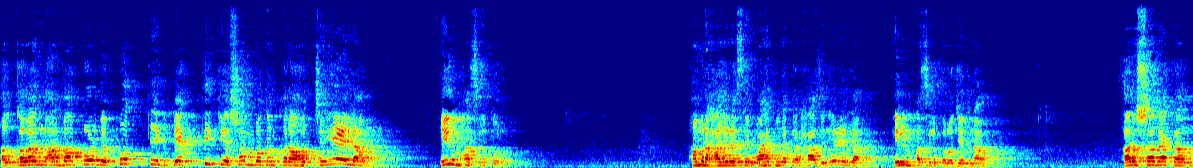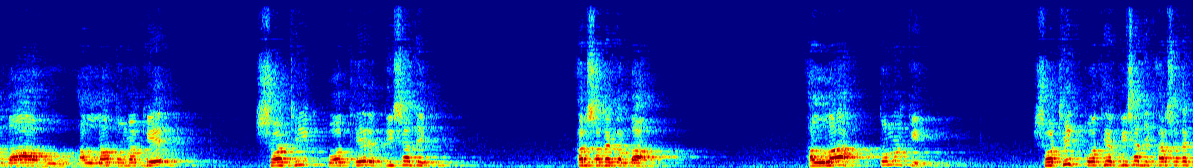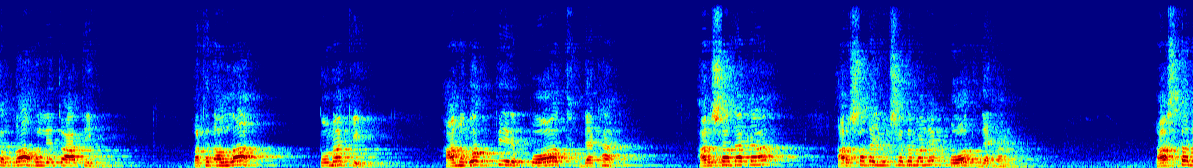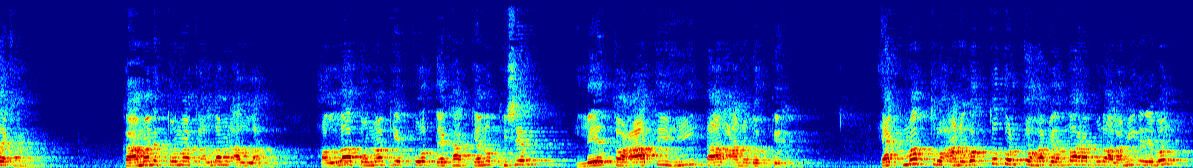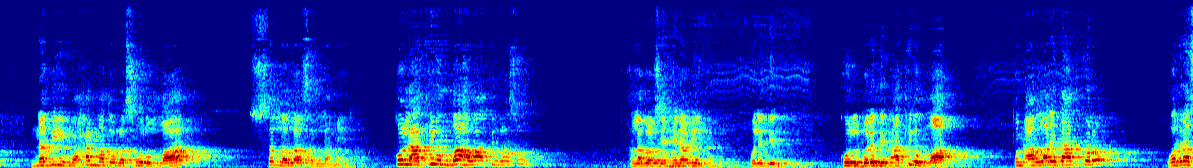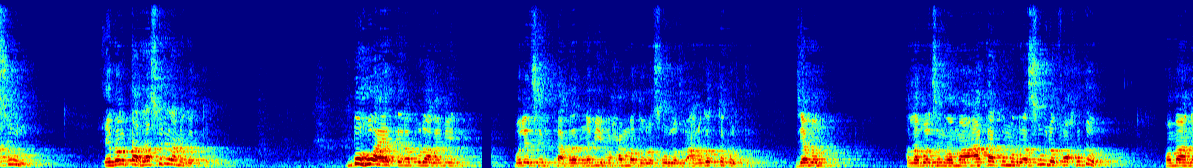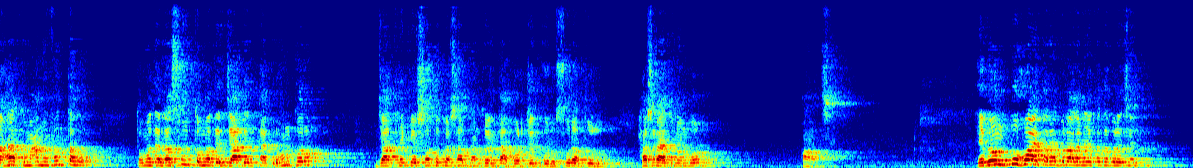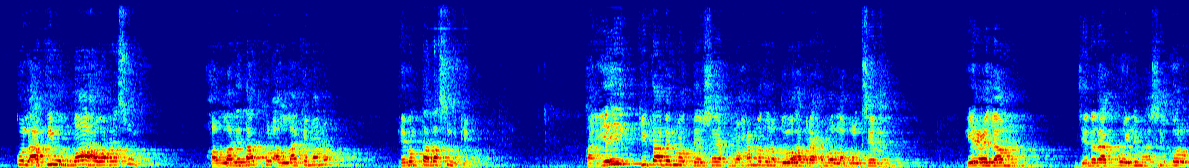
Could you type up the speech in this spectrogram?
আল কাবাদুল আরবাব পড়বে প্রত্যেক ব্যক্তিকে সম্বোধন করা হচ্ছে এলাম ইলম হাসিল করো আমরা হাজির এসে ওয়াহেদ মুজাক্কার হাজির এলাম ইলম হাসিল করো জেনে নাও। আরশাদাক আল্লাহ আল্লাহ তোমাকে সঠিক পথের দিশা দিক। আরশাদাক আল্লাহ আল্লাহ তোমাকে সঠিক পথের দিশা দিক। আরশাদাক আল্লাহ হলে তো আতি অর্থাৎ আল্লাহ তোমাকে আনুগত্যের পথ দেখাক। আরশাদাকা, আরশাদা ইউরশাদা মানে পথ দেখানো, রাস্তা দেখানো। কা মানে তোমাকে, আল্লাহ মানে আল্লাহ। আল্লাহ তোমাকে পথ দেখা কেন, কিসের? লে তাতিহি তার আনুগত্যের। একমাত্র আনুগত্য করতে হবে আল্লাহ রাবুল আলমিনের এবং নবী মোহাম্মদ রসুল্লাহ সাল্লাহ সাল্লামের কুল আতিউল্লাহ আতিউ রসুল। আল্লাহ বলছেন, হে নবী, বলে দিন। কুল, বলে দিন, আতিউল্লাহ। তোমরা আল্লাহর ইতাত করো, ওর রাসুল, এবং তার রাসুলের আনুগত্য করো। বহু আয়াতে রাবুল আলমিন বলেছেন, তার নবী মোহাম্মদ রসুল আনুগত্য করতে। যেমন আল্লাহ বলছেন, ওমা আতা কুমুর রাসুল ও ফখদ ওমা নাহা কুমান ফন্তাহ। তোমাদের রাসুল তোমাদের যা দেন তা গ্রহণ করো, যা থেকে শতক সাবধান করেন তা বর্জন করো। সুরাতুল হাসরাত নম্বর পাঁচ। এবং বহু আয়তা রাবুল আলমের কথা বলেছেন, কুল আতি উল্লাহ আওয়ার রাসুল। আল্লাহর এতাত করো আল্লাহকে মানো এবং তার রাসুলকে মানো। আর এই কিতাবের মধ্যে শেখ মোহাম্মদ আব্দুল ওয়াহাব রাহেমুল্লাহ বলছেন এ এলাম জেনে রাখো, ইলিম হাসিল করো।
